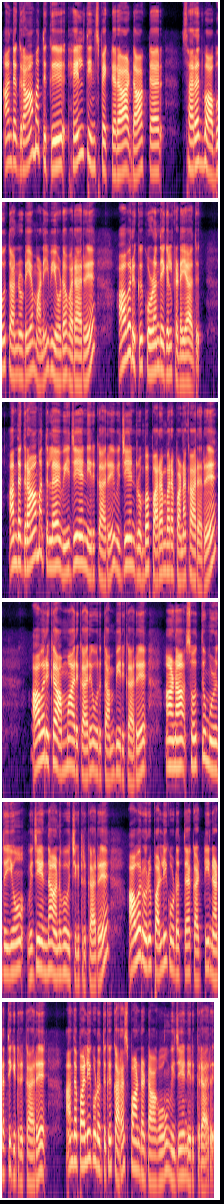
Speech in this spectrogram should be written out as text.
அந்த கிராமத்துக்கு ஹெல்த் இன்ஸ்பெக்டராக டாக்டர் சரத்பாபு தன்னுடைய மனைவியோட வராரு. அவருக்கு குழந்தைகள் கிடையாது. அந்த கிராமத்தில் விஜயன் இருக்கார். விஜயன் ரொம்ப பரம்பரை பணக்காரர். அவருக்கு அம்மா இருக்கார் ஒரு தம்பி இருக்கார். ஆனால் சொத்து முழுதையும் விஜயன் தான் அனுபவிச்சுக்கிட்டு இருக்காரு. அவர் ஒரு பள்ளிக்கூடத்தை கட்டி நடத்திக்கிட்டு இருக்காரு. அந்த பள்ளிக்கூடத்துக்கு கரஸ்பாண்டண்ட்டாகவும் விஜயன் இருக்கிறாரு.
